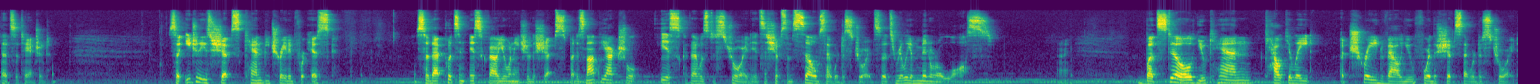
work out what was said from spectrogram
that's a tangent. So each of these ships can be traded for ISK. So that puts an ISK value on each of the ships, but it's not the actual ISK that was destroyed. It's the ships themselves that were destroyed. So it's really a mineral loss. But still, you can calculate a trade value for the ships that were destroyed.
